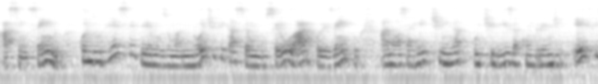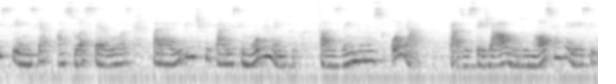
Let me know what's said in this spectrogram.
Assim sendo, quando recebemos uma notificação no celular, por exemplo, a nossa retina utiliza com grande eficiência as suas células para identificar esse movimento, fazendo-nos olhar. Caso seja algo do nosso interesse,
